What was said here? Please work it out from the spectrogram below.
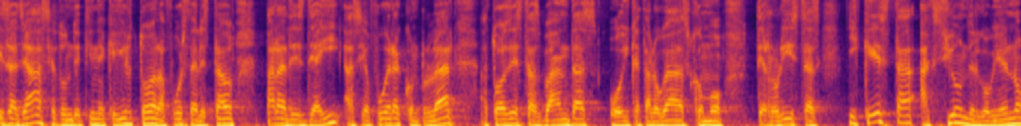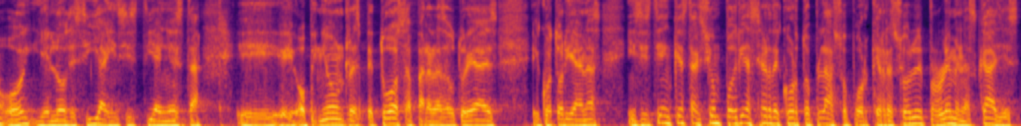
Es allá hacia donde tiene que ir toda la fuerza del Estado para desde ahí hacia afuera controlar a todas estas bandas hoy catalogadas como terroristas y que esta acción del gobierno hoy, y él lo decía, insistía en esta eh, eh, opinión respetuosa para las autoridades ecuatorianas, insistía en que esta acción podría ser de corto plazo porque resuelve el problema en las calles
